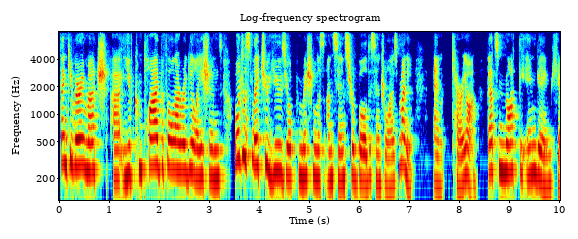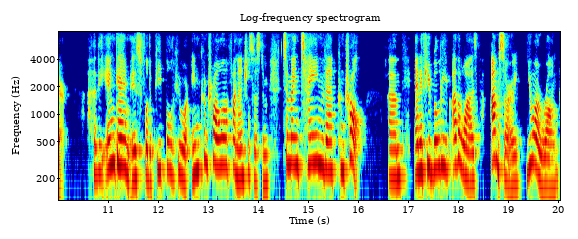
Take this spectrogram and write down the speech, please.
thank you very much. Uh, you've complied with all our regulations. We'll just let you use your permissionless, uncensorable, decentralized money and carry on. That's not the end game here. The end game is for the people who are in control of the financial system to maintain that control. Um, and if you believe otherwise, I'm sorry, you are wrong.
